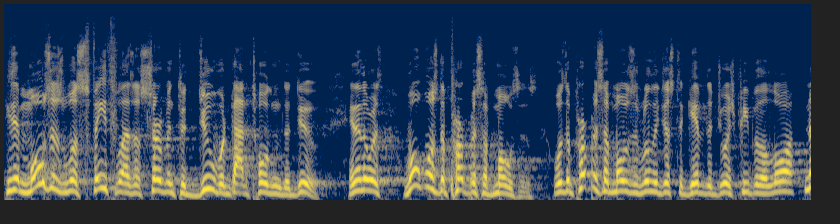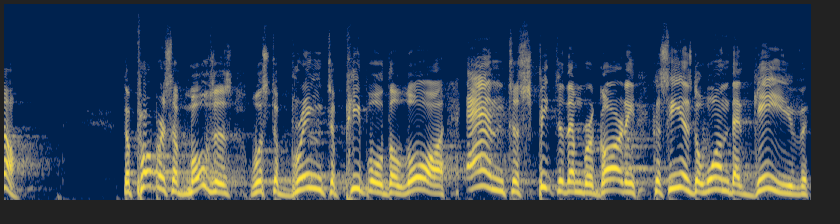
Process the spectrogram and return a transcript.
he said Moses was faithful as a servant to do what God told him to do. In other words, what was the purpose of Moses? Was the purpose of Moses really just to give the Jewish people the law? No. The purpose of Moses was to bring to people the law and to speak to them regarding, because he is the one that gave,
